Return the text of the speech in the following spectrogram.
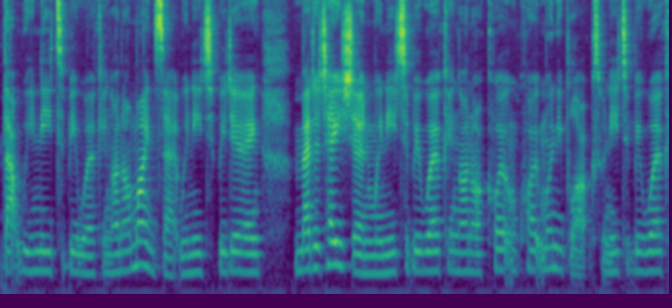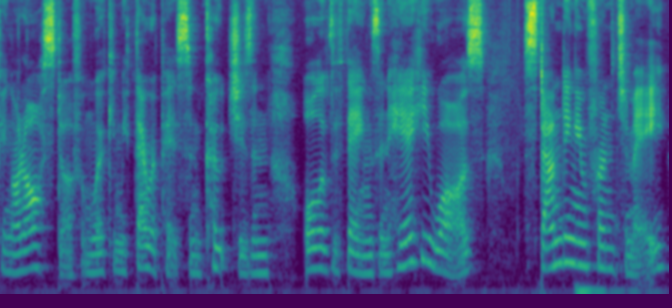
that we need to be working on our mindset. We need to be doing meditation. We need to be working on our quote unquote money blocks. We need to be working on our stuff and working with therapists and coaches and all of the things. And here he was standing in front of me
